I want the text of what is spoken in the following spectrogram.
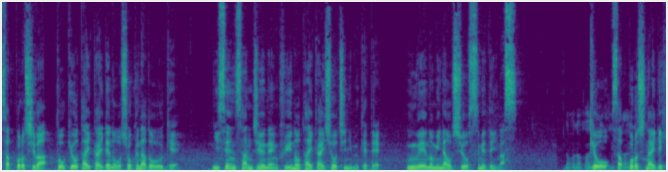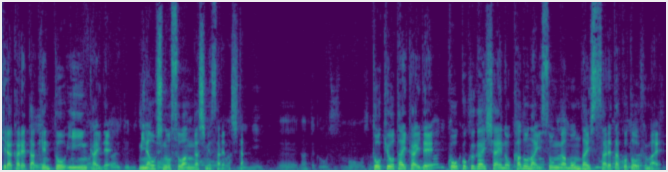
札幌市は東京大会での汚職などを受け2030年冬の大会招致に向けて運営の見直しを進めています。今日札幌市内で開かれた検討委員会で見直しの素案が示されました。東京大会で広告会社への過度な依存が問題視されたことを踏まえ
